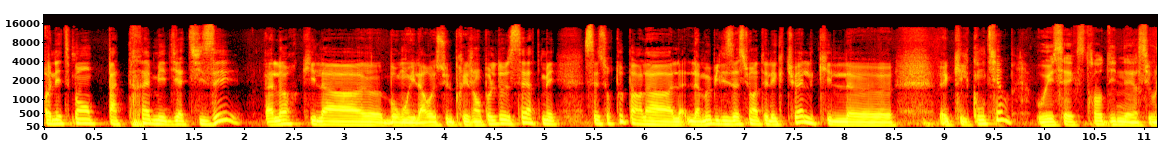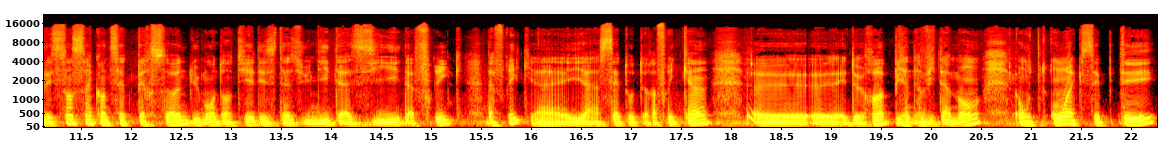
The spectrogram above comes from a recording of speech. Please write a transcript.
Honnêtement, pas très médiatisé, alors qu'il a, euh, bon, il a reçu le prix Jean-Paul II, certes, mais c'est surtout par la, mobilisation intellectuelle qu'il euh, qu'il contient. Oui, c'est extraordinaire. Si vous voulez, 157 personnes du monde entier, des États-Unis, d'Asie, d'Afrique, d'Afrique, il y a sept auteurs africains euh, et d'Europe, bien évidemment, ont, accepté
